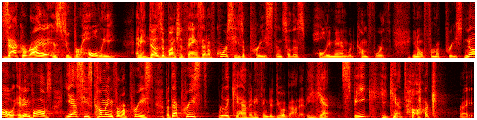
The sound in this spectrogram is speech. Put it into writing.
Zachariah is super holy, and he does a bunch of things and of course he's a priest and so this holy man would come forth you know from a priest no it involves yes he's coming from a priest but that priest really can't have anything to do about it he can't speak he can't talk right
